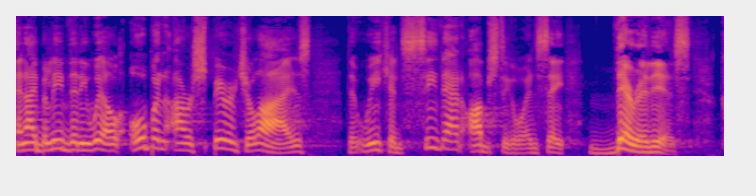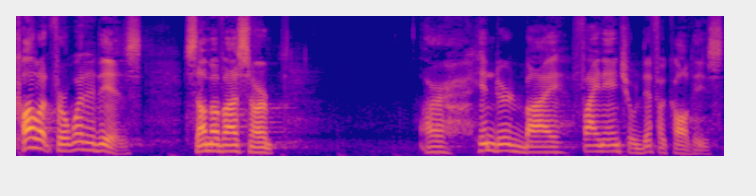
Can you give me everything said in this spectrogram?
and I believe that He will, open our spiritual eyes that we can see that obstacle and say, There it is. Call it for what it is. Some of us are, are hindered by financial difficulties.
